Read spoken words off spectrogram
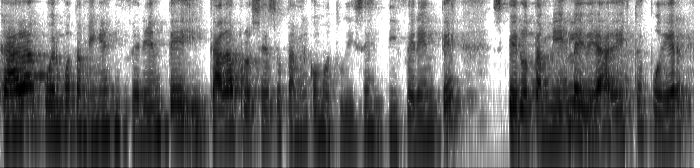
cada cuerpo también es diferente y cada proceso también como tú dices es diferente, pero también la idea de esto es poder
